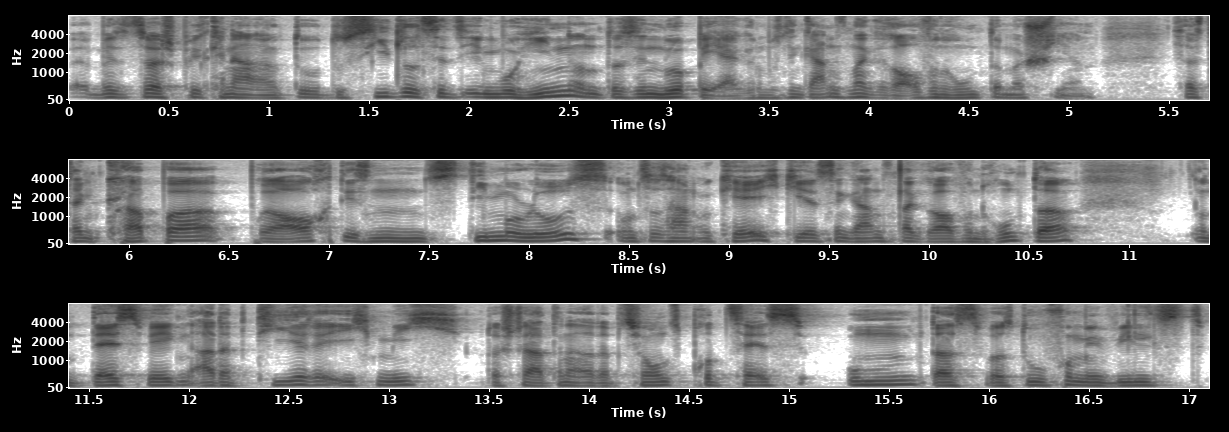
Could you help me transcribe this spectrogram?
wenn zum Beispiel, keine Ahnung, du, du siedelst jetzt irgendwo hin und das sind nur Berge, du musst den ganzen Tag rauf und runter marschieren. Das heißt, dein Körper braucht diesen Stimulus, um zu sagen, okay, ich gehe jetzt den ganzen Tag rauf und runter und deswegen adaptiere ich mich oder starte einen Adaptionsprozess, um das, was du von mir willst,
